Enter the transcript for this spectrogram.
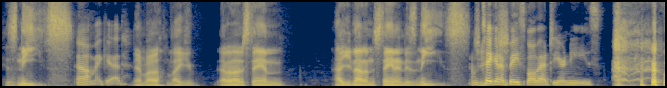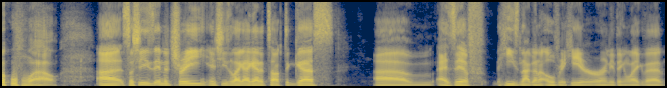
His knees. Oh my god. Emma. Like I don't understand how you're not understanding his knees. I'm taking a baseball bat to your knees. wow. Uh, so she's in a tree and she's like, I got to talk to Gus, um, as if he's not going to overhear or anything like that.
